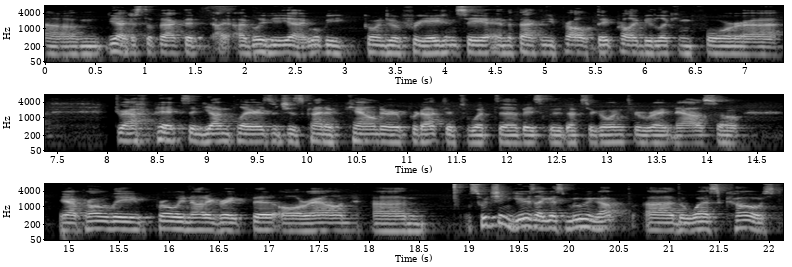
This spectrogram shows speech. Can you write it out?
um, yeah, just the fact that I, I, believe he yeah he will be going to a free agency, and the fact that you probably they'd probably be looking for. Uh, draft picks and young players, which is kind of counterproductive to what uh, basically the Ducks are going through right now. So yeah, probably probably not a great fit all around. Um, switching gears, I guess, moving up uh, the West Coast.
